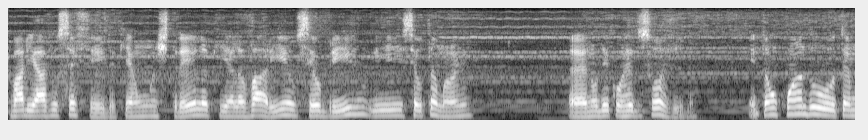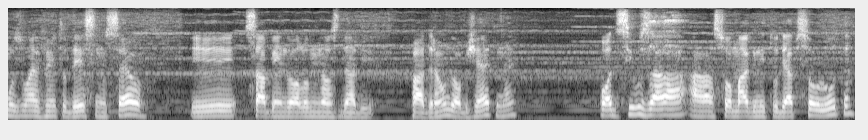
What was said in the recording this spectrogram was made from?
variável cefeida, que é uma estrela que ela varia o seu brilho e seu tamanho é, no decorrer de sua vida. Então, quando temos um evento desse no céu e sabendo a luminosidade padrão do objeto, né, pode-se usar a sua magnitude absoluta,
